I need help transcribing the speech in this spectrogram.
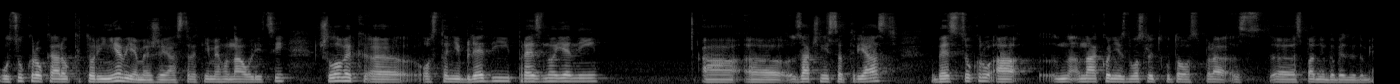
u cukrovkárov, ktorý nevieme, že ja stretneme ho na ulici, človek ostane bledý, preznojený a začne sa triasť bez cukru a nakoniec v dôsledku toho e, spadne do bezvedomia.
